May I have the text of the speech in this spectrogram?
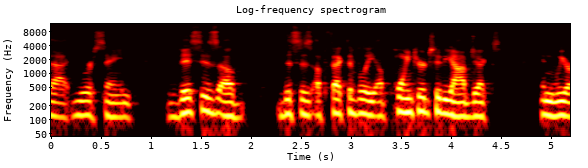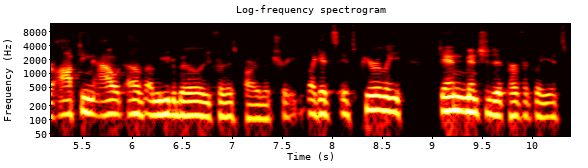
that you are saying this is a this is effectively a pointer to the object and we are opting out of immutability for this part of the tree. Like it's it's purely Dan mentioned it perfectly. It's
